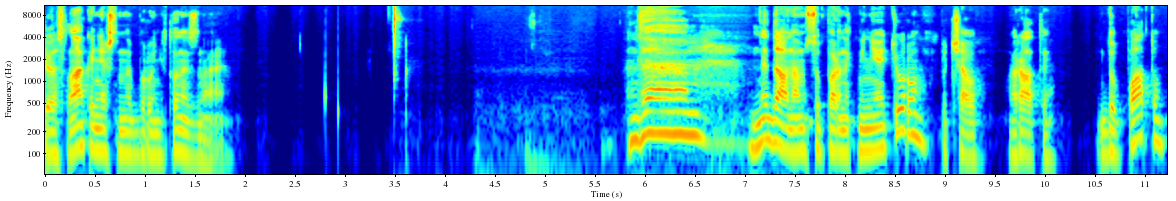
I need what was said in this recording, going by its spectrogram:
Що я слона, звісно, не беру, ніхто не знає. Да. Не нам суперник мініатюру, почав грати до пату.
